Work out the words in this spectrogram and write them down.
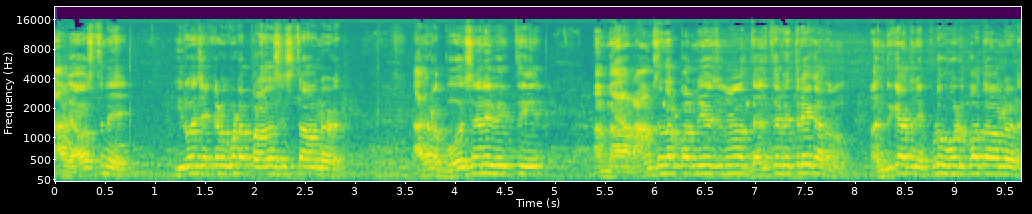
ఆ వ్యవస్థని ఈరోజు ఎక్కడ కూడా ప్రదర్శిస్తూ ఉన్నాడు. అక్కడ బోస్ అనే వ్యక్తి ఆ మా రామచంద్రపురం నియోజకవర్గంలో దళిత వ్యతిరేక అతను అందుకే అతను ఎప్పుడూ ఓడిపోతూ ఉన్నాడు.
